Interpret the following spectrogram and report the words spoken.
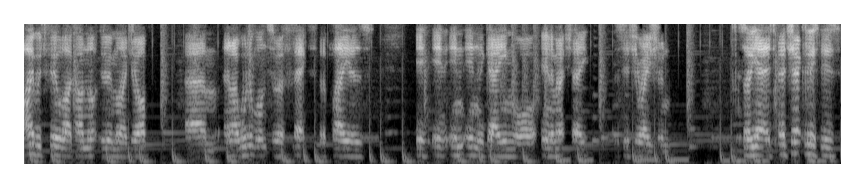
I would feel like I'm not doing my job um, and I wouldn't want to affect the players in, in, in the game or in a match day situation. So yeah, a checklist is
